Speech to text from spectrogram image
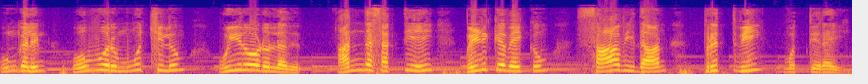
உங்களின் ஒவ்வொரு மூச்சிலும் உயிரோடுள்ளது. அந்த சக்தியை விழிக்க வைக்கும் சாவிதான் பிருத்வி முத்திரை.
